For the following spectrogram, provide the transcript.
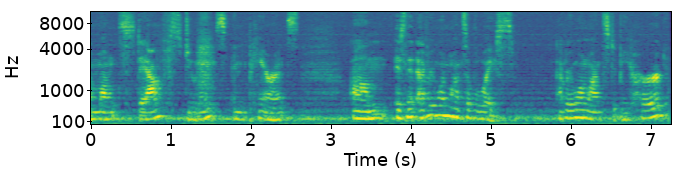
amongst staff, students, and parents um, is that everyone wants a voice. Everyone wants to be heard,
